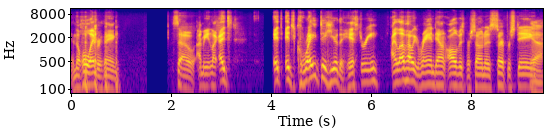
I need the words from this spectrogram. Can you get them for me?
and the whole everything." so I mean, like it's it it's great to hear the history. I love how he ran down all of his personas: Surfer Sting, Yeah.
